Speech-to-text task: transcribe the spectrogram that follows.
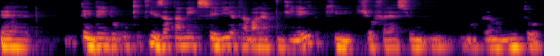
é, entendendo o que, que, exatamente seria trabalhar com direito, que te oferece um, uma gama muito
